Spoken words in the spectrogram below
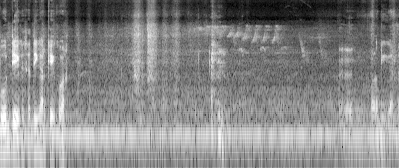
ਬੋਰੀ ਦੇਖ ਸਿੱਧੀ ਕਰਕੇ ਇੱਕ ਵਾਰ। ਬਣ ਗਈ ਗੱਲ।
